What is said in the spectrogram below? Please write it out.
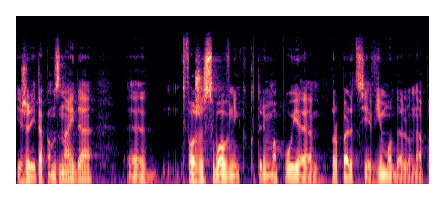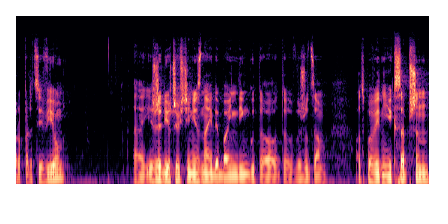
Jeżeli taką znajdę, tworzę słownik, który mapuje proporcje view modelu na proporcje view. E, jeżeli oczywiście nie znajdę bindingu, to, to wyrzucam odpowiedni exception.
